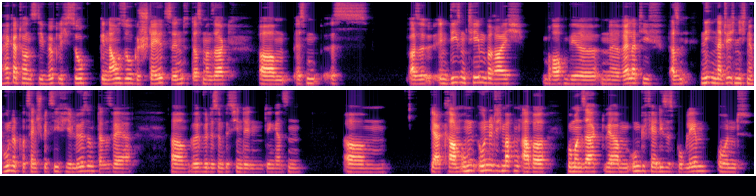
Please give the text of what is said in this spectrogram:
Hackathons, die wirklich so genau so gestellt sind, dass man sagt, ähm, es, es also in diesem Themenbereich brauchen wir eine relativ, also natürlich nicht eine 100% spezifische Lösung, das wäre, äh, würde so ein bisschen den, den ganzen ähm, ja, Kram un unnötig machen, aber wo man sagt, wir haben ungefähr dieses Problem und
